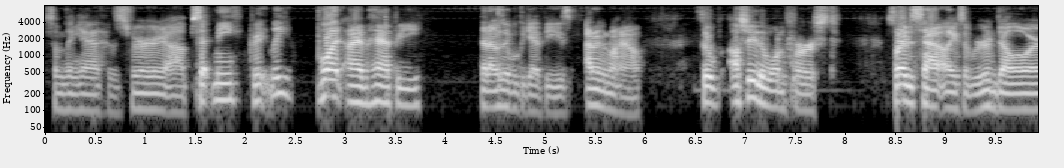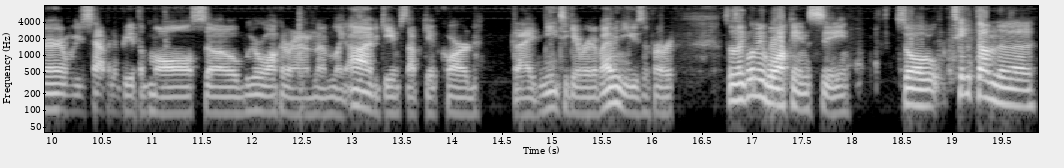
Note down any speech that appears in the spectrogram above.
something has very uh, upset me greatly, but I'm happy that I was able to get these. I don't even know how. So I'll show you the one first. So I just had, like I said, we were in Delaware, and we just happened to be at the mall, so we were walking around, and I'm like, oh, I have a GameStop gift card that I need to get rid of. I haven't used it for. So I was like, let me walk in and see. So taped on the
